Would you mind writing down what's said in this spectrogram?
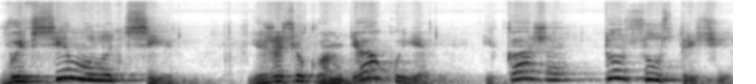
Ви всі молодці. Їжачок вам дякує і каже до зустрічі.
